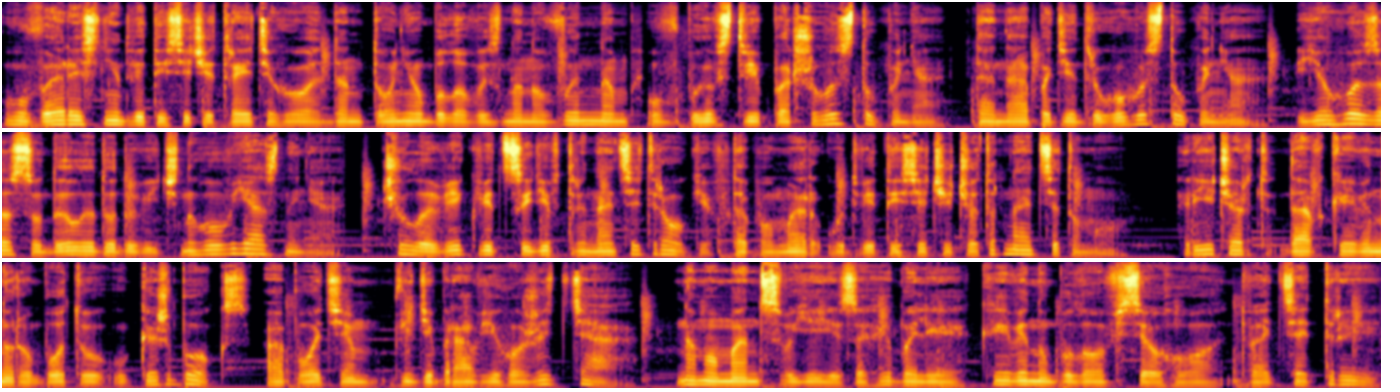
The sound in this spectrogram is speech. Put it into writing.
У вересні 2003-го Д'Антоніо було визнано винним у вбивстві першого ступеня та нападі другого ступеня. Його засудили до довічного ув'язнення. Чоловік відсидів 13 років та помер у 2014-му. Річард дав Кевіну роботу у кешбокс, а потім відібрав його життя. На момент своєї загибелі Кевіну було всього 23.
